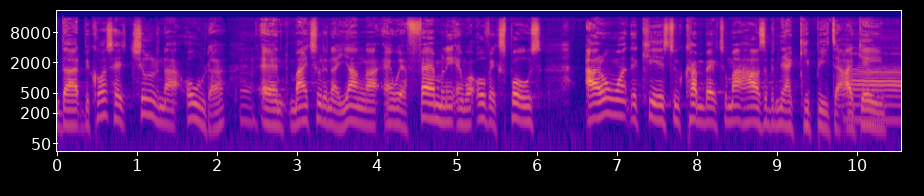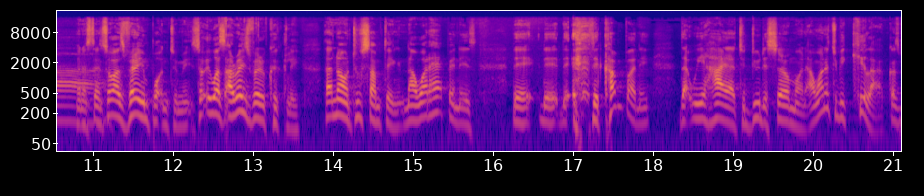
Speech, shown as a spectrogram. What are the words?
that because her children are older and my children are younger and we're family and we're overexposed, I don't want the kids to come back to my house and be Pita ah. again. You understand? So it was very important to me. So it was arranged very quickly that no, do something. Now what happened is the, the, the, the company that we hired to do the ceremony, I wanted to be killer because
